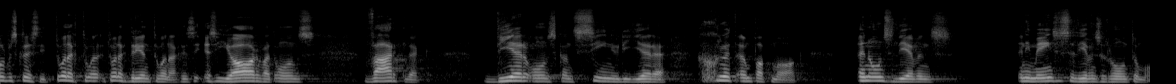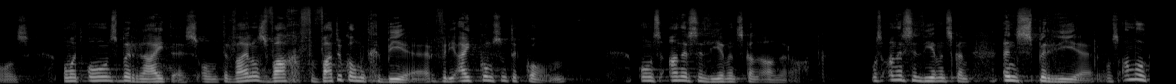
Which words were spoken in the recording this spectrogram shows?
Corpus Christi 2023 is is 'n jaar wat ons werklik deur ons kan sien hoe die Here groot impak maak in ons lewens in die mense se lewens rondom ons omdat ons bereid is om terwyl ons wag vir wat ook al moet gebeur vir die uitkoms om te kom ons ander se lewens kan aanraak. Ons ander se lewens kan inspireer. Ons almal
